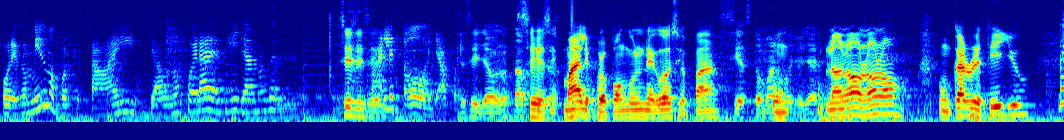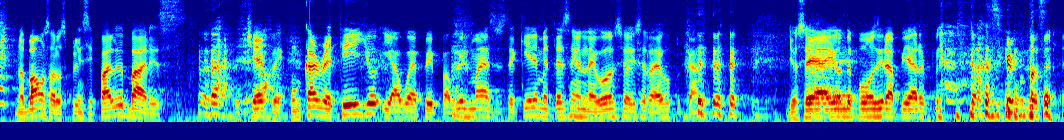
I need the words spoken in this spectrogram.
Por eso mismo, porque estaba ahí, ya uno fuera de sí, ya no se. Sí, sí, sí. Vale todo, ya fue. Sí, sí, ya uno está. Sí, sí. Madre, le propongo un negocio, pa. Si es tomar Un- mucho ya. no, no, no, no. Un carretillo. Nos vamos a los principales bares de Chepe. Un carretillo y agua de pipa. Wilma, si usted quiere meterse en el negocio, ahí se la dejo picando. Yo sé ahí donde podemos ir a piar.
